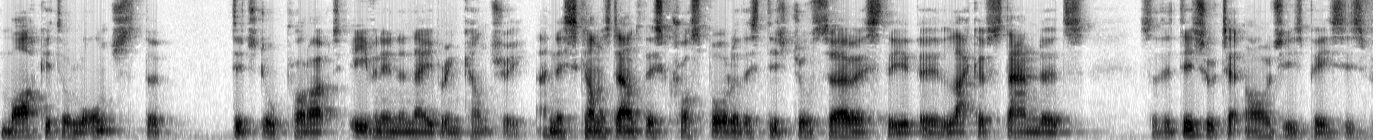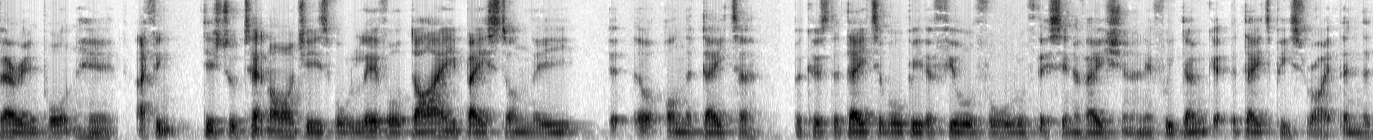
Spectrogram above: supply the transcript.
market or launch the digital product even in a neighboring country. And this comes down to this cross border, this digital service, the, the lack of standards. So the digital technologies piece is very important here. I think digital technologies will live or die based on the uh, on the data because the data will be the fuel for all of this innovation. And if we don't get the data piece right, then the,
